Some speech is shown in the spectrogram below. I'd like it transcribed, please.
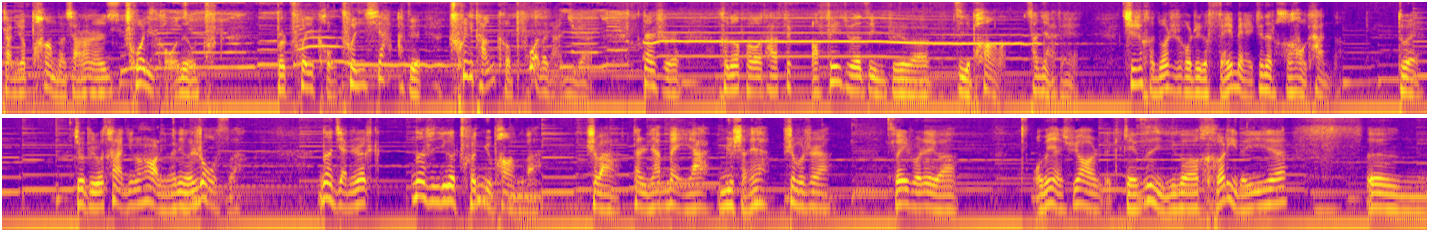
感觉，胖的想让人戳一口那种，不是戳一口，戳一下，对。吹弹可破的感觉，但是很多朋友他非啊非觉得自己这个自己胖了想减肥，其实很多时候这个肥美真的是很好看的，对，就比如《泰坦尼克号》里面那个 Rose，那简直那是一个纯女胖子吧，是吧？但人家美呀，女神呀，是不是？所以说这个我们也需要给自己一个合理的一些嗯。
